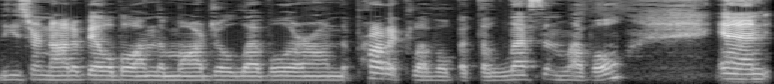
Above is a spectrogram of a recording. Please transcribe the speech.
These are not available on the module level or on the product level, but the lesson level. And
